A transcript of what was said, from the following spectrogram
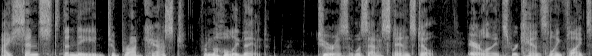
I sensed the need to broadcast from the Holy Land. Tourism was at a standstill. Airlines were canceling flights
